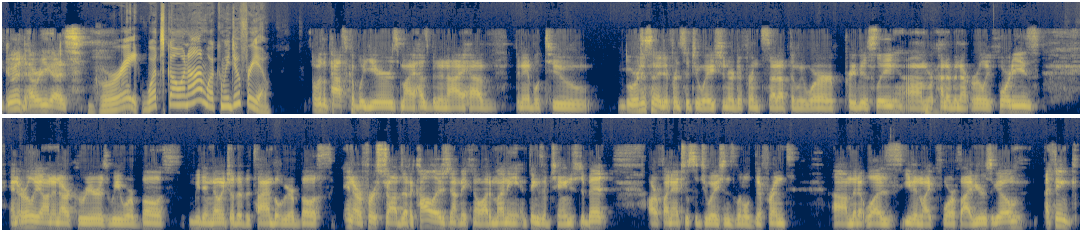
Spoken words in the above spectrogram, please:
Good. How are you guys? Great. What's going on? What can we do for you? Over the past couple years, my husband and I have been able to. We're just in a different situation or different setup than we were previously. Um, we're kind of in our early 40s, and early on in our careers, we were both. We didn't know each other at the time, but we were both in our first jobs out of college, not making a lot of money, and things have changed a bit. Our financial situation is a little different um, than it was even like four or five years ago. I think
